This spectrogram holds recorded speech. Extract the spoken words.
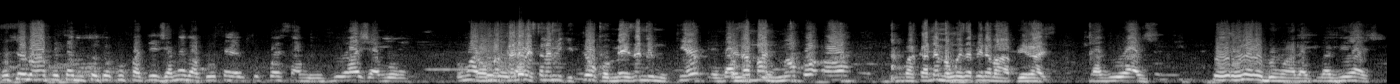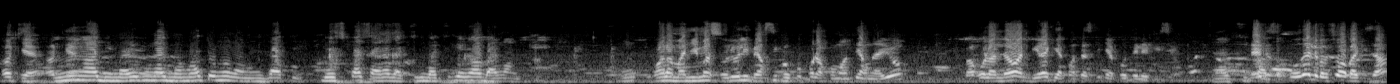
Poso ba posa biso to kufa te jamais ba ko sala biso posa ya bon virage ya bon. Donc makadam esalami kitoko mais eza nde moke eza bande moko or makadam yango eza mpe na ba virage. Ba virage. eloko ebomaka bato bavirage ndenge abima ye kuna abima mwa tomonana eza te espace wana batiki batiki eloko banana Voilà Maniema Sololi, merci beaucoup pour la commentaire na yo. Bakolanda en direct ya Fantastique Info Télévision. Merci papa. Oza le baso bakiza?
